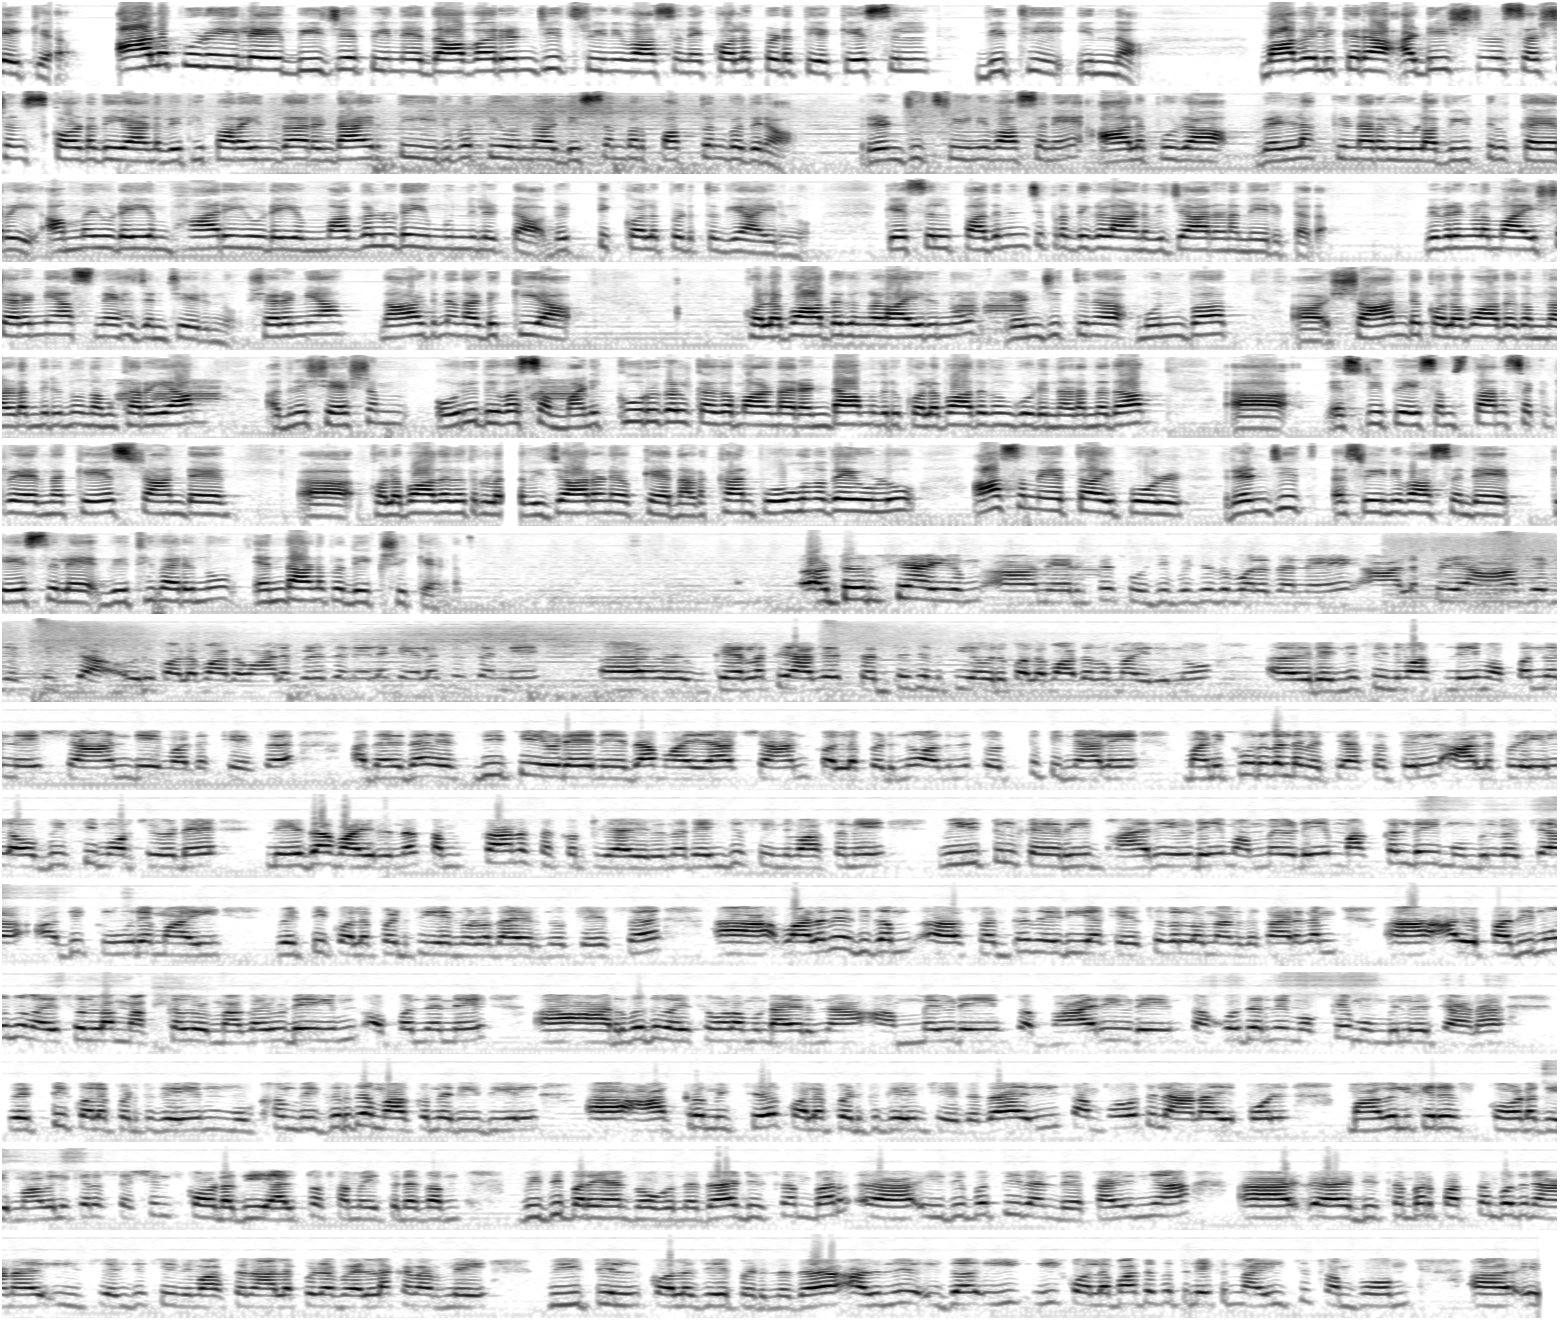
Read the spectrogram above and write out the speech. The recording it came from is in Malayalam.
ിലേക്ക്. ആലപ്പുഴയിലെ ബി ജെ പി നേതാവ് രൺജിത് ശ്രീനിവാസനെ കൊലപ്പെടുത്തിയ കേസിൽ വിധി ഇന്ന്. മാവേലിക്കര അഡീഷണൽ സെഷൻസ് കോടതിയാണ് വിധി പറയുന്നത്. രണ്ടായിരത്തി ഇരുപത്തിയൊന്ന് ഡിസംബർ പത്തൊൻപതിന് രൺജിത് ശ്രീനിവാസനെ ആലപ്പുഴ വെള്ളക്കിണറിലുള്ള വീട്ടിൽ കയറി അമ്മയുടെയും ഭാര്യയുടെയും മകളുടെയും മുന്നിലിട്ട് വെട്ടിക്കൊലപ്പെടുത്തുകയായിരുന്നു. കേസിൽ പതിനഞ്ച് പ്രതികളാണ് വിചാരണ നേരിട്ടത്. വിവരങ്ങളുമായി ശരണ്യ സ്നേഹജൻ ചേരുന്നു. ശരണ്യ നാടിനെ നടുക്കിയ കൊലപാതകങ്ങളായിരുന്നു. രഞ്ജിത്തിന് മുൻപ് ഷാന്റെ കൊലപാതകം നടന്നിരുന്നു നമുക്കറിയാം. അതിനുശേഷം ഒരു ദിവസം മണിക്കൂറുകൾക്കകമാണ് രണ്ടാമതൊരു കൊലപാതകം കൂടി നടന്നത്. എസ് ഡി പി ഐ സംസ്ഥാന സെക്രട്ടറി ആയിരുന്ന കെ എസ് ഷാന്റെ കൊലപാതകത്തിലുള്ള വിചാരണയൊക്കെ നടക്കാൻ പോകുന്നതേ ഉള്ളൂ. ആ സമയത്ത് ഇപ്പോൾ രഞ്ജിത്ത് ശ്രീനിവാസന്റെ കേസിലെ വിധി വരുന്നു. എന്താണ് പ്രതീക്ഷിക്കേണ്ടത്? തീർച്ചയായും നേരത്തെ സൂചിപ്പിച്ചതുപോലെ തന്നെ ആലപ്പുഴ ആകെ ഞെട്ടിച്ച ഒരു കൊലപാതകം. ആലപ്പുഴ തന്നെയല്ല കേരളത്തിൽ തന്നെ കേരളത്തെ ആകെ ശ്രദ്ധ ചെലുത്തിയ ഒരു കൊലപാതകമായിരുന്നു രഞ്ജിത് ശ്രീനിവാസിന്റെയും ഒപ്പം തന്നെ ഷാന്റെയും വധക്കേസ്. അതായത് എസ് ഡി പി ഐയുടെ നേതാവായ ഷാൻ കൊല്ലപ്പെടുന്നു. അതിന് തൊട്ടു പിന്നാലെ മണിക്കൂറുകളുടെ വ്യത്യാസത്തിൽ ആലപ്പുഴയിൽ ഒ ബി സി മോർച്ചയുടെ നേതാവായിരുന്ന സംസ്ഥാന സെക്രട്ടറി ആയിരുന്ന രഞ്ജു ശ്രീനിവാസനെ വീട്ടിൽ കയറി ഭാര്യയുടെയും അമ്മയുടെയും മക്കളുടെയും മുമ്പിൽ വെച്ച് അതിക്രൂരമായി വെട്ടി കൊലപ്പെടുത്തി എന്നുള്ളതായിരുന്നു കേസ്. വളരെയധികം ശ്രദ്ധ നേടിയ കേസുകളിലൊന്നാണിത്. കാരണം പതിമൂന്ന് വയസ്സുള്ള മക്കൾ മകളുടെയും ഒപ്പം തന്നെ അറുപത് വയസ്സോളം ഉണ്ടായിരുന്ന അമ്മയുടെയും ഭാര്യയുടെയും സഹോദരനെയും ഒക്കെ മുമ്പിൽ വെച്ചാണ് വെട്ടി കൊലപ്പെടുത്തുകയും മുഖം വികൃതമാക്കുന്ന രീതിയിൽ ആക്രമിച്ച് കൊലപ്പെടുത്തുകയും ചെയ്തത്. ഈ സംഭവത്തിലാണ് ഇപ്പോൾ മാവേലിക്കര കോടതി മാവേലിക്കര സെഷൻസ് കോടതി അല്പസമയത്തിനകം വിധി പറയാൻ പോകുന്നത്. ഡിസംബർ ഇരുപത്തിരണ്ട് കഴിഞ്ഞ ഡിസംബർ പത്തൊമ്പതിനാണ് ഈ രഞ്ജിത് ശ്രീനിവാസൻ ആലപ്പുഴ വെള്ളക്കിണറിലെ വീട്ടിൽ കൊല ചെയ്യപ്പെടുന്നത്. അതിന് ഇത് ഈ ഈ കൊലപാതകത്തിലേക്ക് നയിച്ച സംഭവം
